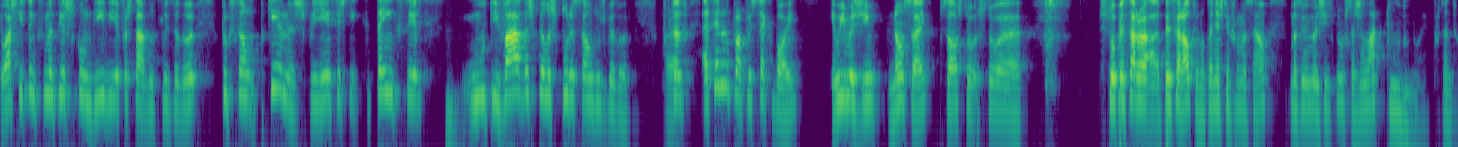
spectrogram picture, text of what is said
Eu acho que isso tem que se manter escondido e afastado do utilizador, porque são pequenas experiências que, que têm que ser motivadas pela exploração do jogador. Portanto, é. até no próprio Sackboy, eu imagino, não sei, pessoal, estou, estou a. Estou a pensar, a pensar alto, eu não tenho esta informação, mas eu imagino que não esteja lá tudo, não é? Portanto,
